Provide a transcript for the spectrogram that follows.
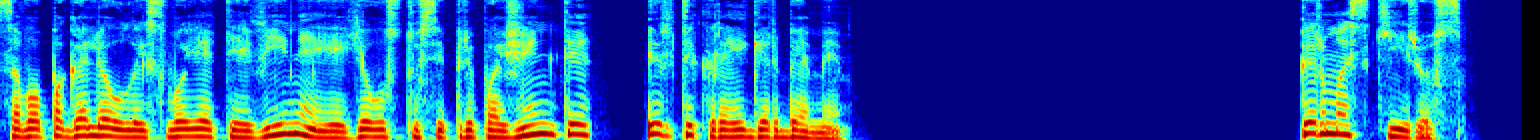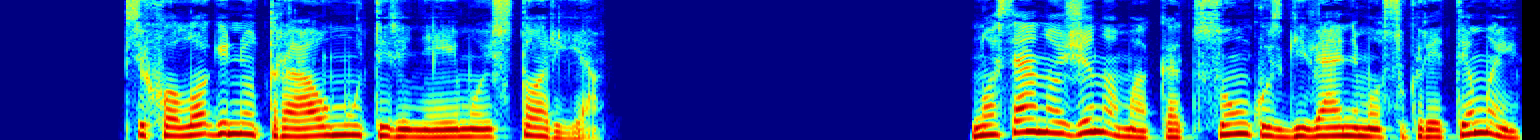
savo pagaliau laisvoje tėvynėje jaustųsi pripažinti ir tikrai gerbiami. Pirmas skyrius - psichologinių traumų tyrinėjimo istorija. Nuo seno žinoma, kad sunkus gyvenimo sukrėtimai,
